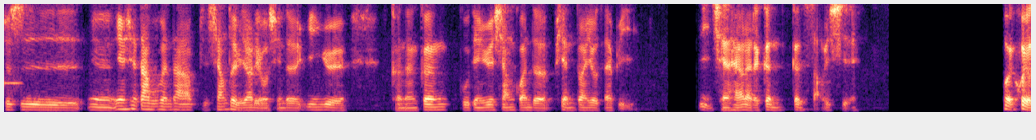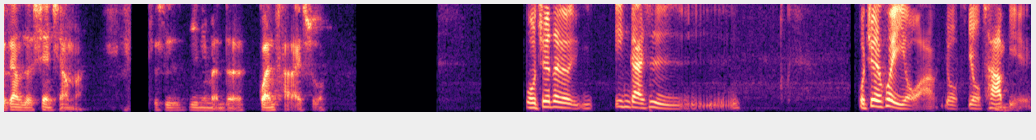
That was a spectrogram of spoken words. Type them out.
就是嗯，因为现在大部分大家比相对比较流行的音乐，可能跟古典乐相关的片段又在比以前还要来的更更少一些，会会有这样子的现象吗？就是以你们的观察来说，我觉得应该是。我觉得会有啊，有有差别，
